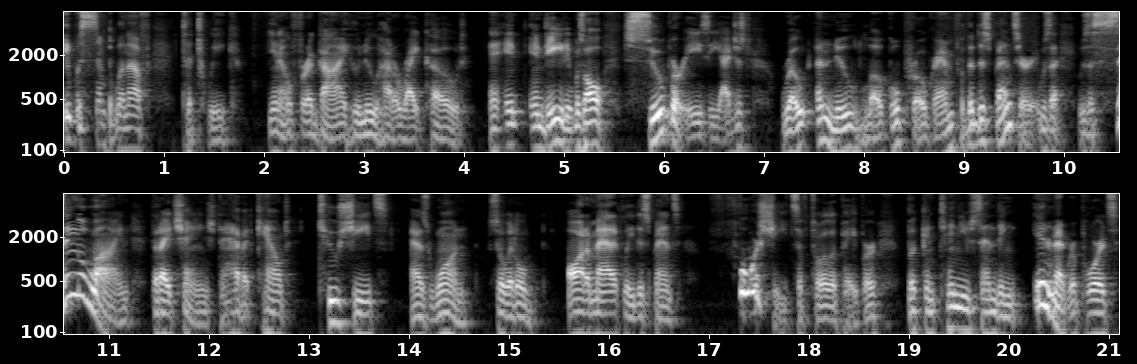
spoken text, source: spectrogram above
It was simple enough to tweak, you know, for a guy who knew how to write code. And, indeed, it was all super easy. I just wrote a new local program for the dispenser. It was a, it was a single line that I changed to have it count two sheets as one. So it'll automatically dispense four sheets of toilet paper, but continue sending internet reports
